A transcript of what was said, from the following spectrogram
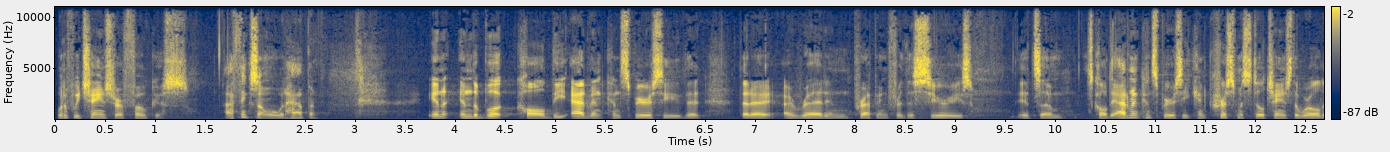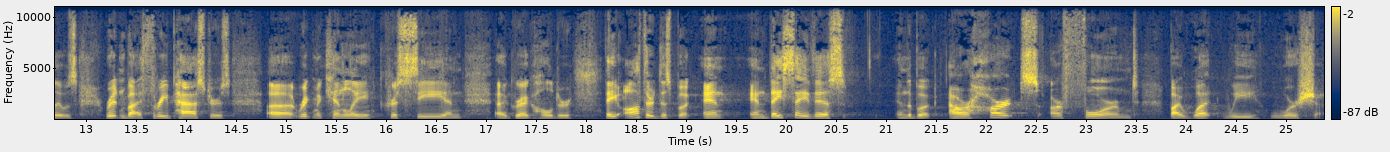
What if we changed our focus? I think something would happen. In, in the book called The Advent Conspiracy that, that I, I read in prepping for this series, it's, um, it's called The Advent Conspiracy Can Christmas Still Change the World? It was written by three pastors uh, Rick McKinley, Chris Seay, and uh, Greg Holder. They authored this book, and, and they say this in the book Our hearts are formed by what we worship.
